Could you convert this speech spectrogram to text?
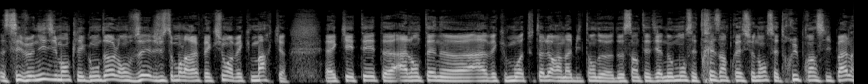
C'est Venise, il manque les gondoles. On faisait justement la réflexion avec Marc, euh, qui était euh, à l'antenne euh, avec moi tout à l'heure, un habitant de, Saint-Étienne-au-Mont. C'est très impressionnant, cette rue principale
